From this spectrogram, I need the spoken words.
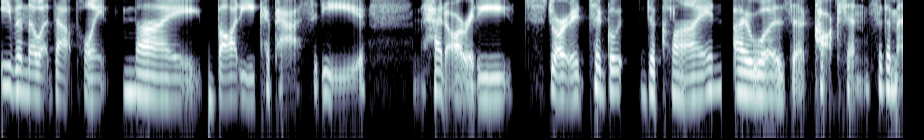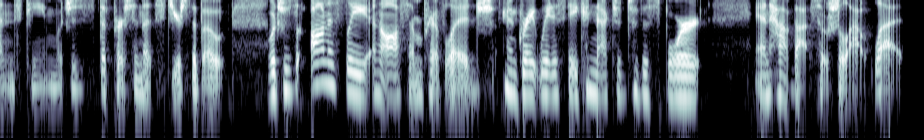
Even though at that point my body capacity had already started to decline, I was a coxswain for the men's team, which is the person that steers the boat, which was honestly an awesome privilege, a great way to stay connected to the sport and have that social outlet.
